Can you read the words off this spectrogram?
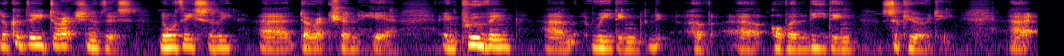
Look at the direction of this, northeasterly uh, direction here, improving um, reading of, uh, of a leading security. Uh,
